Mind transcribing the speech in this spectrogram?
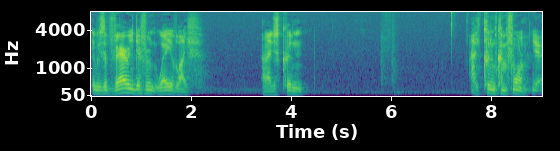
It was a very different way of life, and I just couldn't. I couldn't conform. Yeah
